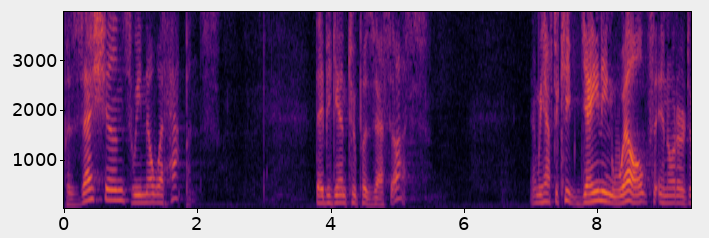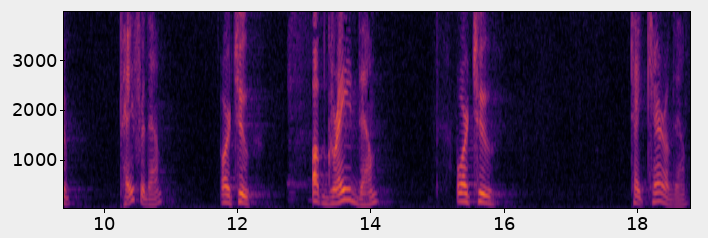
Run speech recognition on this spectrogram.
possessions, we know what happens. They begin to possess us. And we have to keep gaining wealth in order to pay for them, or to upgrade them, or to take care of them.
